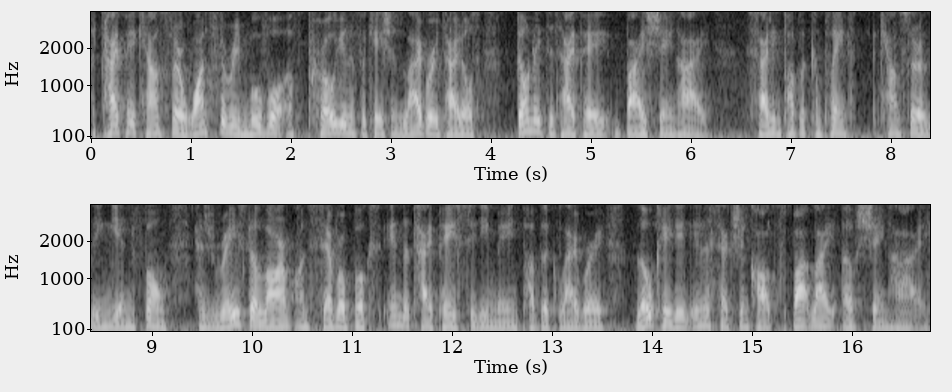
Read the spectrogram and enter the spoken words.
A Taipei councillor wants the removal of pro unification library titles donated to Taipei by Shanghai. Citing public complaints, Councillor Lin Yanfeng has raised alarm on several books in the Taipei City Main Public Library, located in a section called Spotlight of Shanghai.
